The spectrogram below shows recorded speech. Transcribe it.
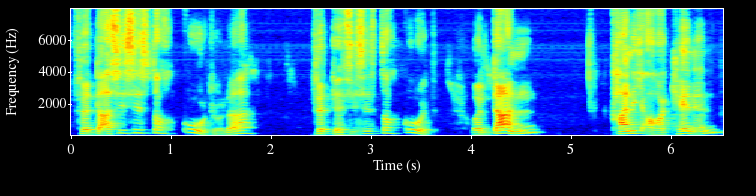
für das ist es doch gut, oder? Für das ist es doch gut. Und dann kann ich auch erkennen,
